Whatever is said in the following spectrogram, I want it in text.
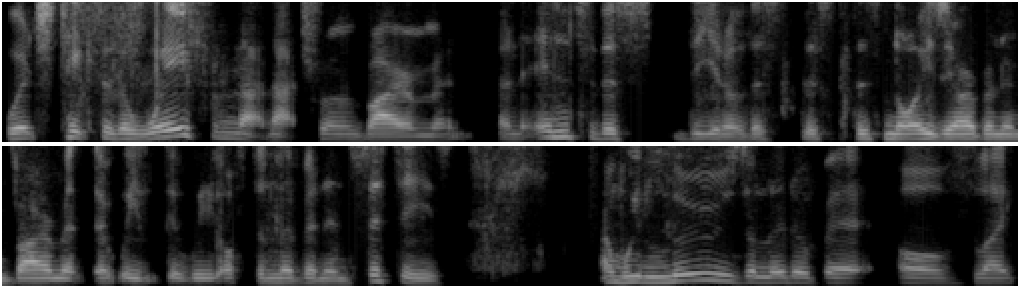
which takes us away from that natural environment and into this you know this this this noisy urban environment that we that we often live in in cities and we lose a little bit of like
